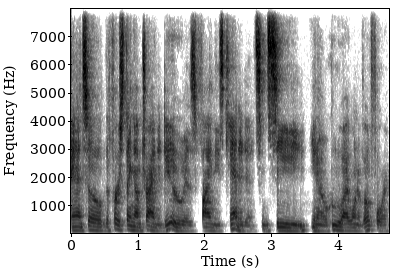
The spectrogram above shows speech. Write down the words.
And so the first thing I'm trying to do is find these candidates and see, you know, who do I want to vote for?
